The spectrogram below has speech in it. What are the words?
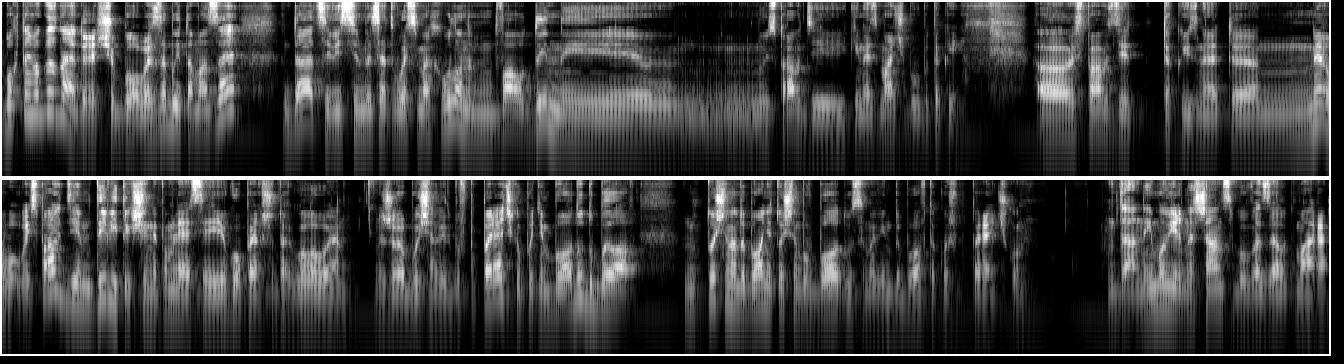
Бог там його знає, до речі, було. Ось забита мазе. Да, це 88 хвилина, 2-1, і, е, ну і справді кінець матчу був би такий. Е, справді такий, знаєте, нервовий. Справді, Девіт, якщо не помиляюся, його перший удар головою. Жоробущан відбив поперечку, потім Боладу добивав. Ну, точно на добиванні точно був Боладу, саме він добивав також поперечку. Да, неймовірний шанс був Азел Кмара.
